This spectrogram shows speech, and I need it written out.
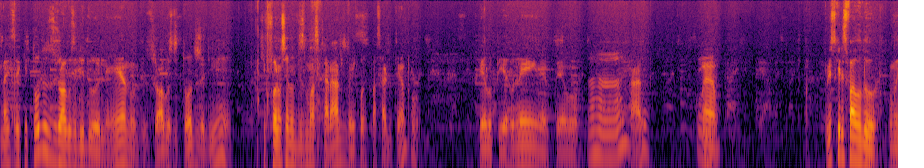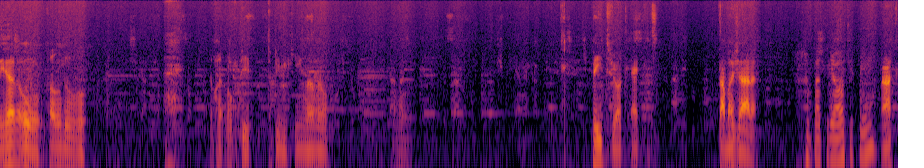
vai dizer que todos os jogos ali do Heleno, dos jogos de todos ali, que foram sendo desmascarados aí com o passar do tempo, pelo Pierro Leiner, pelo. Aham, Sabe? sim. É. Por isso que eles falam do. Como é que era? O, falam do. O, o Pi- Tupiniquim lá não. Patriot Act. Tabajara. Patriota aqui. Ato,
